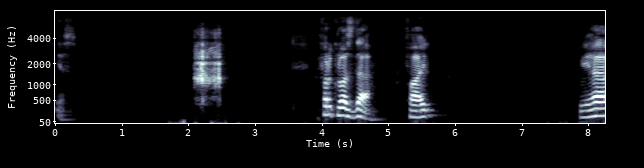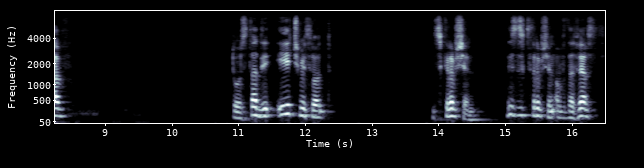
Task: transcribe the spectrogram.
Yes. Before close the file, we have to study each method description. This description of the first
